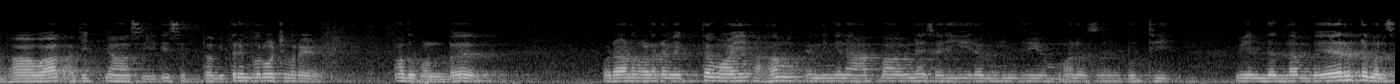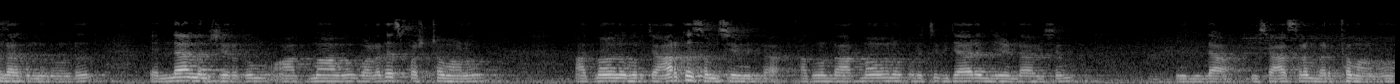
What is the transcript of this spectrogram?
അഭാവാത് അജിജ്ഞാസീതി സിദ്ധം. ഇത്രയും പൂർവക്ഷി പറയണം. അതുകൊണ്ട് ഒരാൾ വളരെ വ്യക്തമായി അഹം എന്നിങ്ങനെ ആത്മാവിനെ ശരീരം ഇന്ദ്രിയം മനസ്സ് ബുദ്ധി ഇവയിൽ വേറിട്ട് മനസ്സിലാക്കുന്നത് കൊണ്ട് എല്ലാ മനുഷ്യർക്കും ആത്മാവ് വളരെ സ്പഷ്ടമാണ്. ആത്മാവിനെ കുറിച്ച് ആർക്കും സംശയമില്ല. അതുകൊണ്ട് ആത്മാവിനെ കുറിച്ച് വിചാരം ചെയ്യേണ്ട ആവശ്യം ഇല്ല. ഈ ശാസ്ത്രം വ്യർത്ഥമാണ്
